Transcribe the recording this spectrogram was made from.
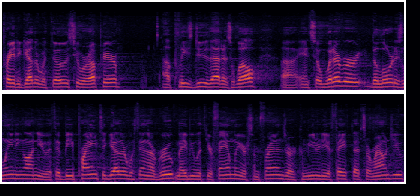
pray together with those who are up here, uh, please do that as well. Uh, and so, whatever the Lord is leaning on you, if it be praying together within our group, maybe with your family or some friends or a community of faith that's around you,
